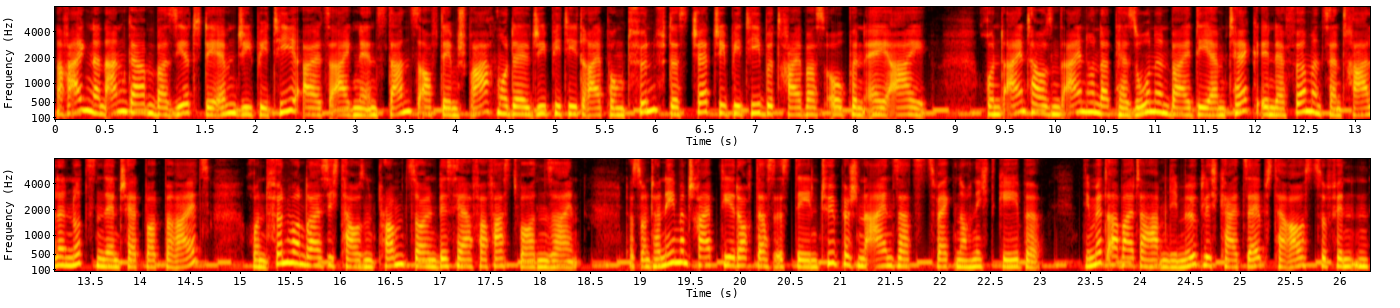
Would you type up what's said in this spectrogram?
Nach eigenen Angaben basiert DM GPT als eigene Instanz auf dem Sprachmodell GPT 3.5 des ChatGPT-Betreibers OpenAI. Rund 1100 Personen bei DM Tech in der Firmenzentrale nutzen den Chatbot bereits. Rund 35.000 Prompts sollen bisher verfasst worden sein. Das Unternehmen schreibt jedoch, dass es den typischen Einsatzzweck noch nicht gebe. Die Mitarbeiter haben die Möglichkeit, selbst herauszufinden,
